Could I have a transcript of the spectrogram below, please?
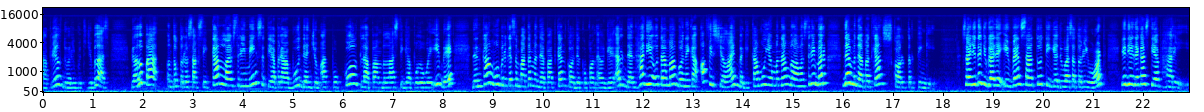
April 2017. Gak lupa untuk terus saksikan live streaming setiap Rabu dan Jumat pukul 18.30 WIB dan kamu berkesempatan mendapatkan kode kupon LGR dan hadiah utama boneka official line bagi kamu yang menang melawan streamer dan mendapatkan skor tertinggi. Selanjutnya juga ada event 1321 Reward yang diadakan setiap hari.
